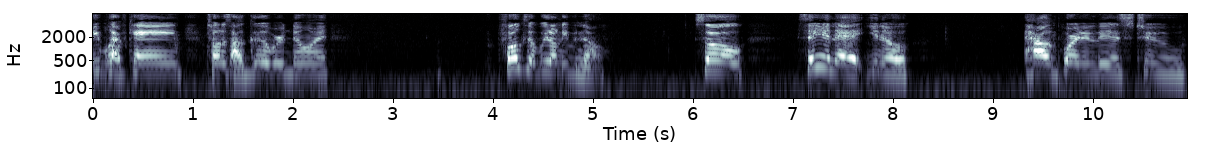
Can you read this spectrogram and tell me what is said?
People have came, told us how good we're doing. Folks that we don't even know. So, saying that, you know, how important it is to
